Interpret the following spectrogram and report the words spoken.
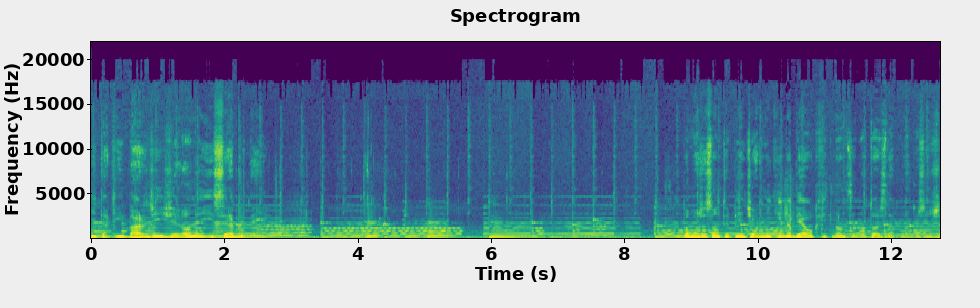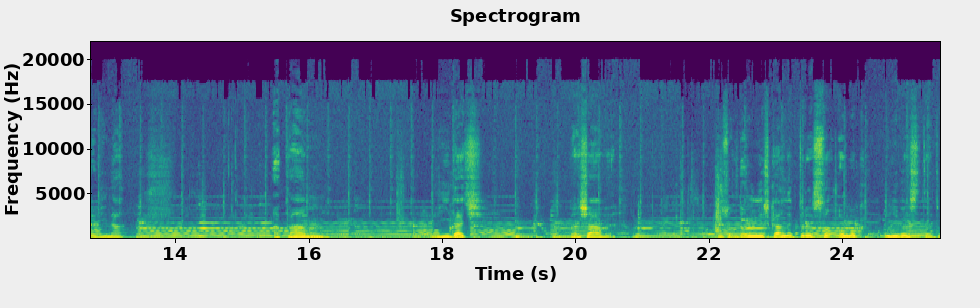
i takiej bardziej zielonej i srebrnej. To może są te pięciorniki na biało kwitnące, no to jest na, na kosodrzewina. A tam widać Warszawę. Tu są domy mieszkalne, które są obok uniwersytetu.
